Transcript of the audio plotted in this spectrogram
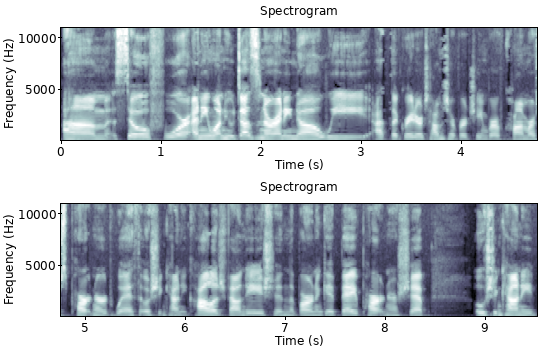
Um, so for anyone who doesn't already know, we at the Greater Toms River Chamber of Commerce partnered with Ocean County College Foundation, the Barnegat Bay Partnership, Ocean County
